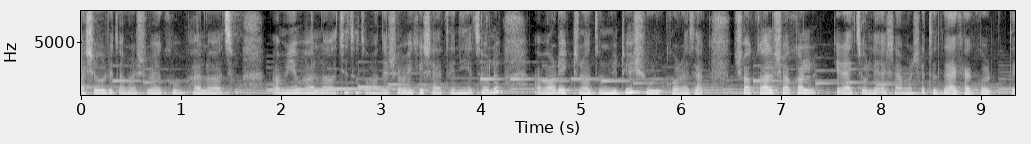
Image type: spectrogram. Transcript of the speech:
আশা করি তোমরা সবাই খুব ভালো আছো। আমিও ভালো আছি, তো তোমাদের সবাইকে সাথে নিয়ে চলো, আবারও একটি নতুন ভিডিও শুরু করা যাক। সকাল সকাল এরা চলে আসে আমার সাথে দেখা করতে,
